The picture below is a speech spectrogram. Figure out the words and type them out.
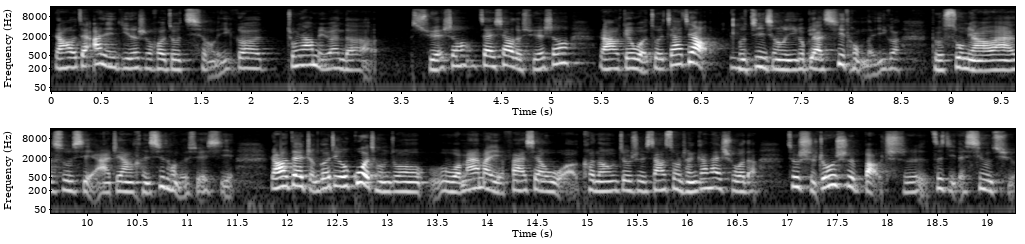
然后在二年级的时候就请了一个中央美院的学生在校的学生，然后给我做家教，我进行了一个比较系统的一个，比如素描啊、速写啊这样很系统的学习。然后在整个这个过程中，我妈妈也发现我可能就是像宋晨刚才说的，就始终是保持自己的兴趣，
